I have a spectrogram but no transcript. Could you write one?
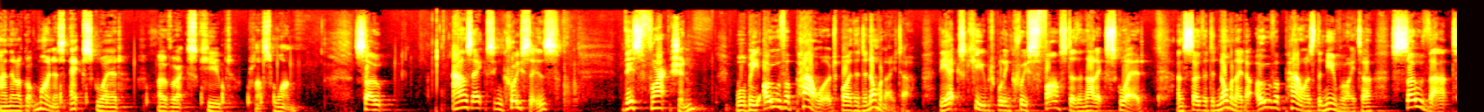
and then I've got minus x squared over x cubed plus 1. So as x increases, this fraction will be overpowered by the denominator. The x cubed will increase faster than that x squared, and so the denominator overpowers the numerator so that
